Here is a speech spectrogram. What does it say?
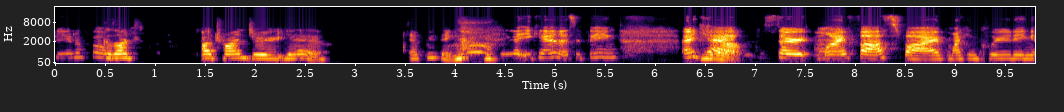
Beautiful. Because I I try and do yeah everything. that you can. That's the thing. Okay. Yeah. So my fast five, my concluding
